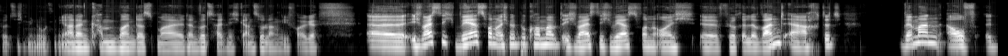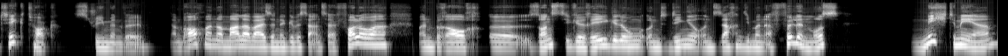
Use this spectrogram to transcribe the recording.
40 Minuten. Ja, dann kann man das mal, dann wird es halt nicht ganz so lang, die Folge. Äh, ich weiß nicht, wer es von euch mitbekommen hat. Ich weiß nicht, wer es von euch äh, für relevant erachtet. Wenn man auf TikTok streamen will, dann braucht man normalerweise eine gewisse Anzahl Follower, man braucht äh, sonstige Regelungen und Dinge und Sachen, die man erfüllen muss. Nicht mehr,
